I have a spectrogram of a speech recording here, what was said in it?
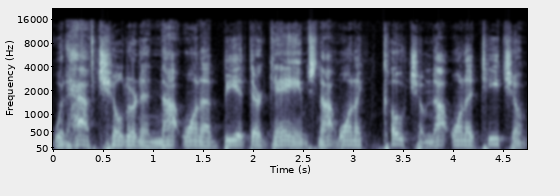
would have children and not want to be at their games, not want to coach them, not want to teach them,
